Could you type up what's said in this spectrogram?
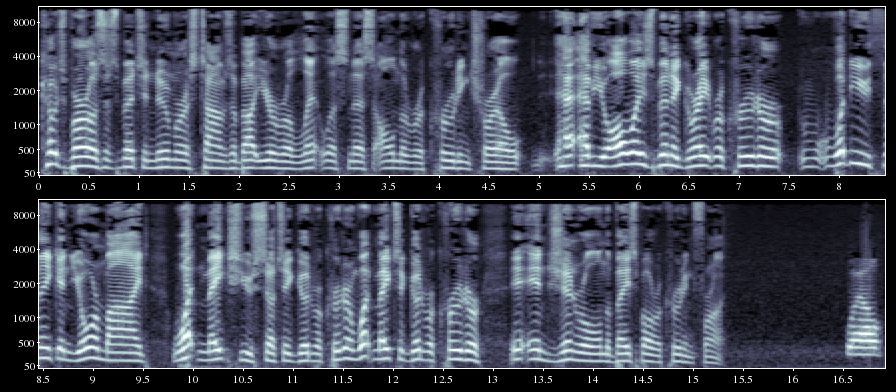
Coach Burroughs has mentioned numerous times about your relentlessness on the recruiting trail. Ha- have you always been a great recruiter? What do you think in your mind? What makes you such a good recruiter, and what makes a good recruiter in, in general on the baseball recruiting front? Well,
